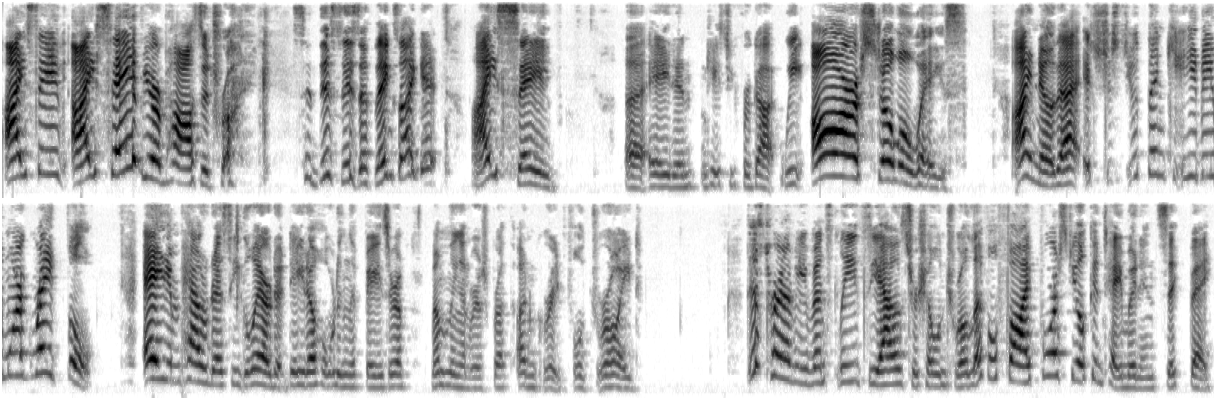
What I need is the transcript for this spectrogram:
I save I save your positronic. so this is a thanks I get. I save uh, Aiden, in case you forgot. We are stowaways. I know that. It's just you think he'd be more grateful. Aiden pouted as he glared at Data holding the phaser, mumbling under his breath, ungrateful droid. This turn of events leads the Alistair children to a level 5 force field containment in sick bay.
